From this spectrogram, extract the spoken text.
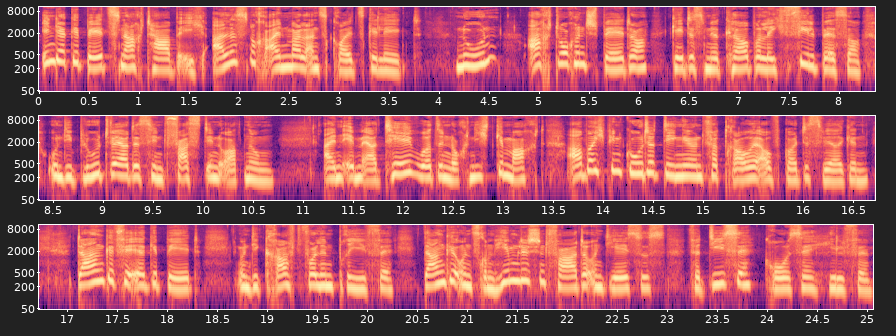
In der Gebetsnacht habe ich alles noch einmal ans Kreuz gelegt. Nun Acht Wochen später geht es mir körperlich viel besser und die Blutwerte sind fast in Ordnung. Ein MRT wurde noch nicht gemacht, aber ich bin guter Dinge und vertraue auf Gottes Wirken. Danke für Ihr Gebet und die kraftvollen Briefe. Danke unserem himmlischen Vater und Jesus für diese große Hilfe.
